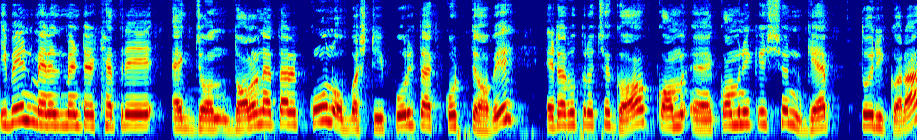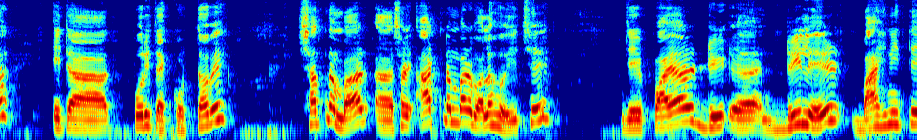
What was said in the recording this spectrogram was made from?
ইভেন্ট ম্যানেজমেন্টের ক্ষেত্রে একজন দলনেতার কোন অভ্যাসটি পরিত্যাগ করতে হবে, এটার উত্তর হচ্ছে গ কমিউনিকেশন গ্যাপ তৈরি করা, এটা পরিত্যাগ করতে হবে। সাত নাম্বার সরি আট নাম্বার বলা হয়েছে যে ফায়ার ড্রিলের বাহিনীতে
